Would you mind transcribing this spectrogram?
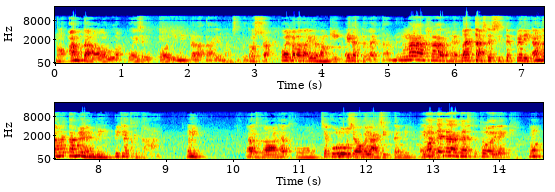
No antaa olla, kun ei se nyt toimi, niin pelataan ilman sitten. Tossa voi pelata ilmankin, ei tarvitse laittaa nyt. Mä saan sen. Laittaa sitten sitten peli. Antaa laittaa myöhemmin. Nyt jatketaan. No niin. Jatkaa, jatkuu. Se kuluu se ohjain sitten. Niin ei No otetaan tästä toinenkin. No.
